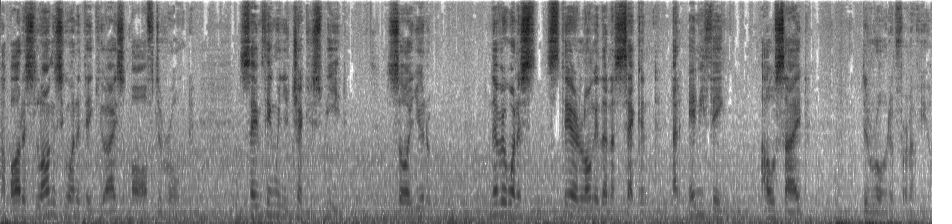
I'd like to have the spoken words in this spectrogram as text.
about as long as you want to take your eyes off the road. Same thing when you check your speed. So you never want to stare longer than a second at anything outside the road in front of you.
